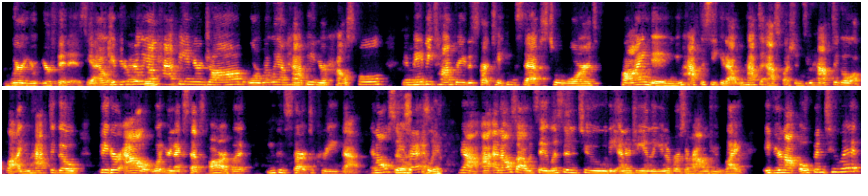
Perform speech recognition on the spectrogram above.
where your, your fit is. You Yeah, know, if you're really unhappy in your job or really unhappy in your household, it may be time for you to start taking steps towards finding. You have to seek it out. You have to ask questions. You have to go apply. You have to go figure out what your next steps are. But you can start to create that. And also, Exactly. yeah, I, and also I would say listen to the energy in the universe around you. Like if you're not open to it,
